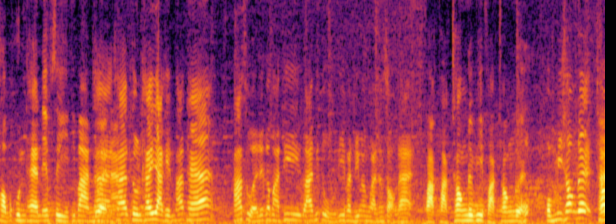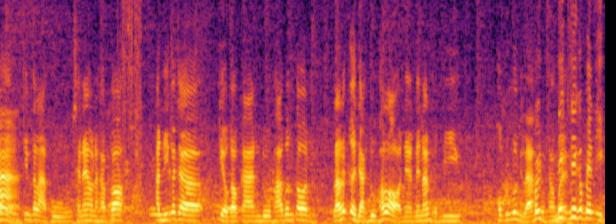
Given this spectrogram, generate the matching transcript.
ขอบพระคุณแทน FC ที่บ้านด้วยนะ ใช่ส่วนใครอยากเห็นพระแท้พระสวยเนี่ยก็มาที่ร้านพี่ตู่ที่พันทิพย์อังวานชั้นสองได้ ฝากฝากช่องด้วยพี่ฝากช่องด้วยผมผมมีช่องด้วย ช่องอ่า กินตลาดภูชาแนลนะครับ ก็อันนี้ก็จะเกี่ยวกับการดูพระเบื้องต้น แล้วถ้าเกิดอยากดูพระหล่อเนี่ยในนั้นผมมีครบทุกรุ่นอยู่แล้วเฮ้ยผมทำนี่ไว้นี่ก็เป็นอีก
